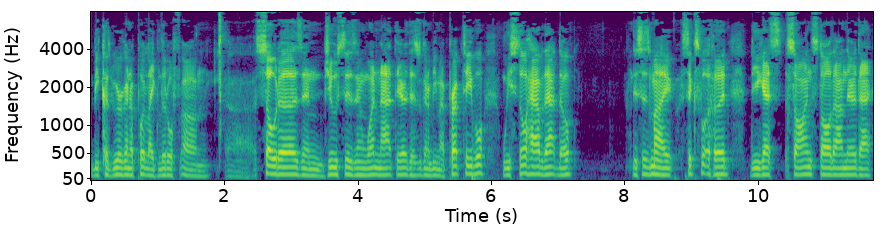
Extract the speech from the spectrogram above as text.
because we were going to put like little um, uh, sodas and juices and whatnot there. This is going to be my prep table. We still have that though. This is my six foot hood that you guys saw installed on there. That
